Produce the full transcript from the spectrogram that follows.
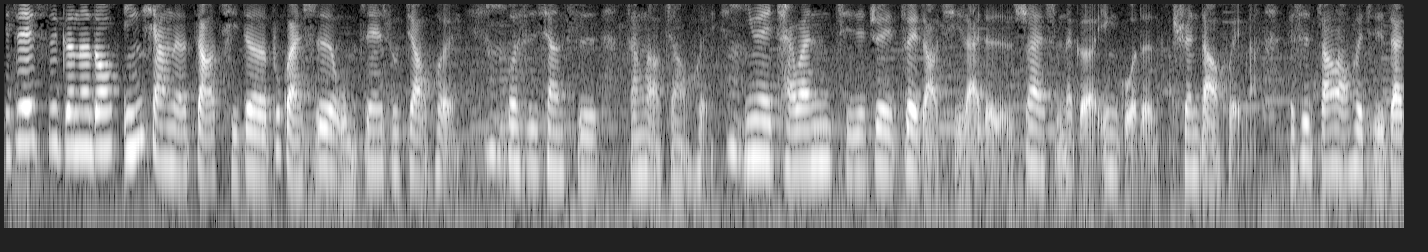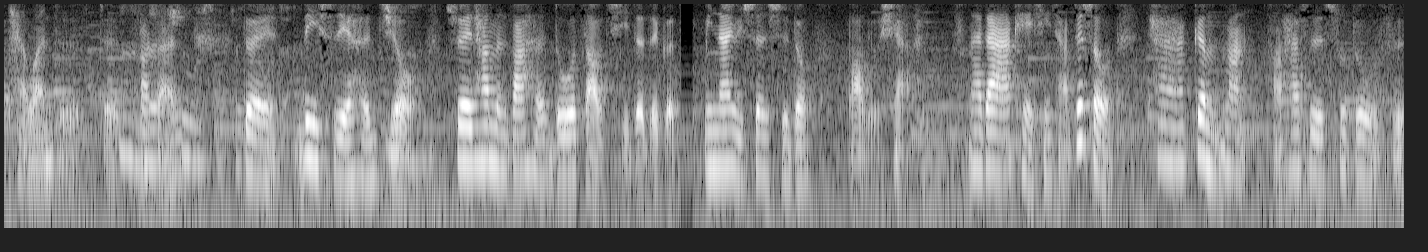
这些诗歌呢，都影响了早期的，不管是我们这些书教会，嗯，或是像是长老教会，嗯，因为台湾其实最最早期来的算是那个英国的宣道会嘛，可是长老会其实在台湾的的发展，嗯、对历史也很久。嗯所以他们把很多早期的这个闽南语盛世都保留下来，那大家可以欣赏这首，它更慢，好，它是速度是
